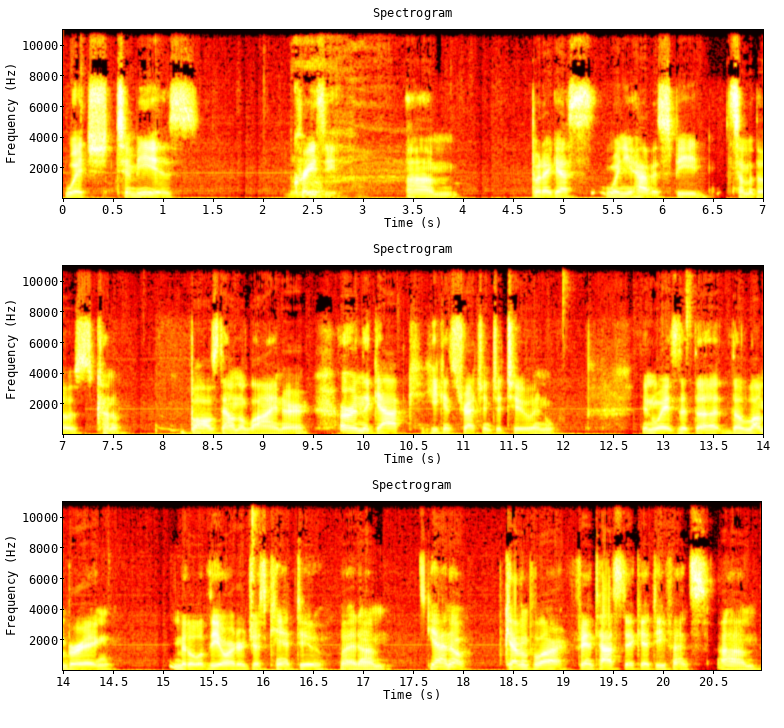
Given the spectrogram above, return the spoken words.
which to me is crazy. Um, but I guess when you have his speed, some of those kind of balls down the line or or in the gap, he can stretch into two in in ways that the the lumbering middle of the order just can't do. But um, yeah, no, Kevin Pillar, fantastic at defense. Um,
